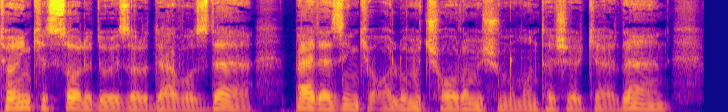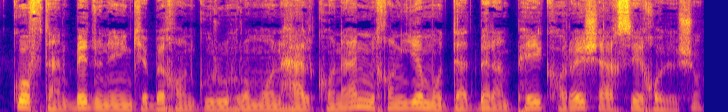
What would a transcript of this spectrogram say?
تا اینکه سال 2012 بعد از اینکه آلبوم چهارمشون رو منتشر کردن گفتن بدون اینکه بخوان گروه رو منحل کنن می‌خوان یه مدت برن پی کارهای شخصی خودشون.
